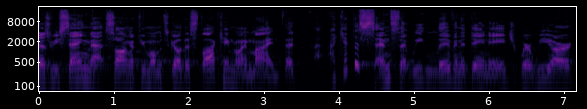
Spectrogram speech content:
know, as we sang that song a few moments ago, this thought came to my mind that I get the sense that we live in a day and age where we are,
